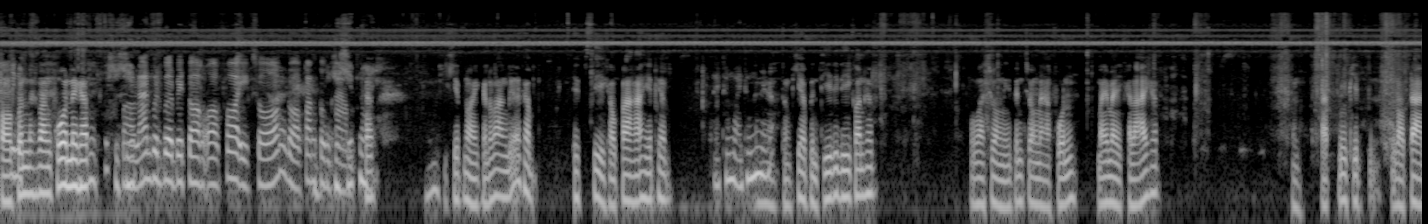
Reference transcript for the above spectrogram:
ขอคนบางโพ่นเลยครับขี้เป่าเข็บร้านเปิดเปิดใบตองออกพ่ออีกสองดอกฟังตรงขี้ขามเข็บหน่ครัอบยขี้เข็บหน่อยกันระวังเด้อครับเอฟซีเขาปลาหาเห็ดครับใส่ถุงไม้ถุงมือนะต้องเคลียร์พื้นที่ดีๆก่อนครับ เพราะว่าช่วงนี้เป็นช่วงหน้าฝนใบใหม่กระร้ายครับสัตว์มีพิษรอบด้าน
